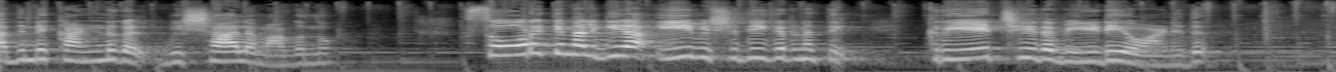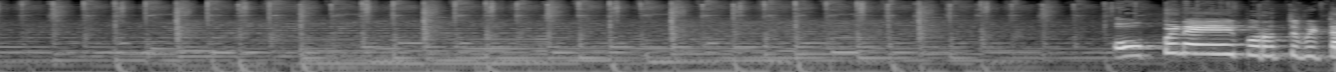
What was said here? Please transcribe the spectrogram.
അതിന്റെ കണ്ണുകൾ വിശാലമാകുന്നു. സോറയ്ക്ക് നൽകിയ ഈ വിശദീകരണത്തിൽ ക്രിയേറ്റ് ചെയ്ത വീഡിയോ ആണിത്. ഓപ്പൺ എ ഐ പുറത്തുവിട്ട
